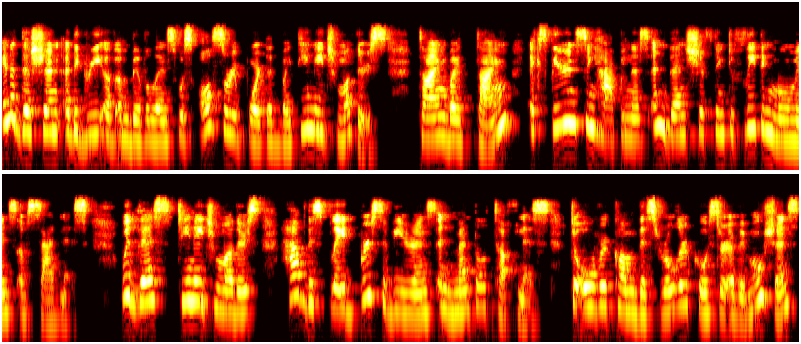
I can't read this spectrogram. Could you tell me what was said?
In addition, a degree of ambivalence was also reported by teenage mothers, time by time experiencing happiness and then shifting to fleeting moments of sadness. With this, teenage mothers have displayed perseverance and mental toughness to overcome this roller coaster of emotions,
